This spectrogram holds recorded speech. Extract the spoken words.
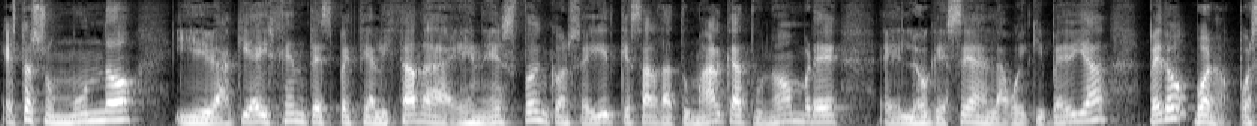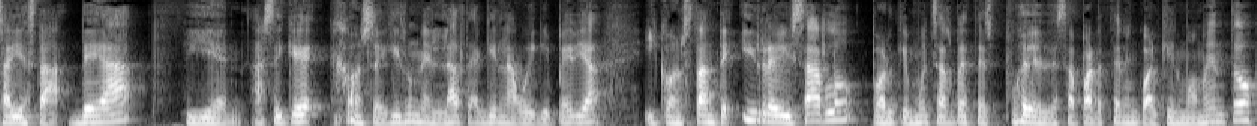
Esto es un mundo y aquí hay gente especializada en esto, en conseguir que salga tu marca, tu nombre, eh, lo que sea en la Wikipedia, pero bueno, pues ahí está, DA 100. Así que conseguir un enlace aquí en la Wikipedia y constante y revisarlo porque muchas veces puede desaparecer en cualquier momento.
